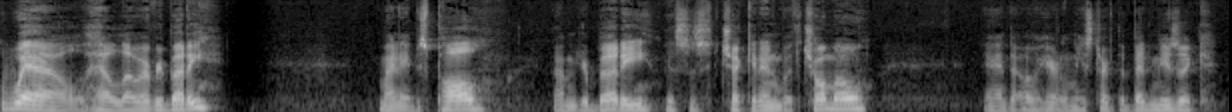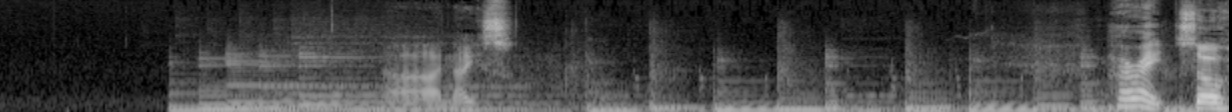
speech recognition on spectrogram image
Well, hello, everybody. My name is Paul. I'm your buddy. This is Checking In with Chomo. And oh, here, let me start the bed music. Ah, nice. All right, so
